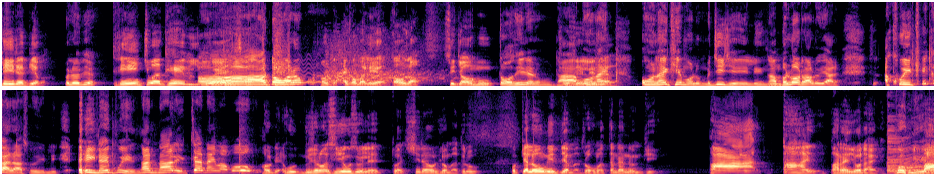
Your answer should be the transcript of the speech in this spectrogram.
လေနဲ့ပြစ်မှာဘယ်လိုပြတရင်ကြွက်ခဲ့ပြီကွယ်အာတော်ပါတော့ဟုတ်တယ်အဲ့ကောင်မလေးကခေါင်းဆောင် စစ်ကြောင်းမှု တော်သေးတယ်တော့ဒါ ဆိုရှင်လေး online ထက်လာ online ခေတ်မလို့မကြည့်ချင်လေငါဘလော့ထားလို့ရတယ်အခွေခေတ်ကတာဆိုရင်လေအိမ်တိုင်းဖွင့်ရင်ငါနားတွေကတ်နိုင်မှာမဟုတ်ဘူးဟုတ်တယ်အခုလူရှင်တော်အစည်းအရုံးဆိုရင်လေသူကရှေ့တန်းကိုလွတ်မှာသူတို့ဟိုပြက်လုံးတွေပြက်မှာသူတို့ဟိုမှာတန်းတန်းနဲ့မပြေဘူးဘာတိုင်းဘာတန်ရော့တိုင်းလေဟုတ်လေဘာ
